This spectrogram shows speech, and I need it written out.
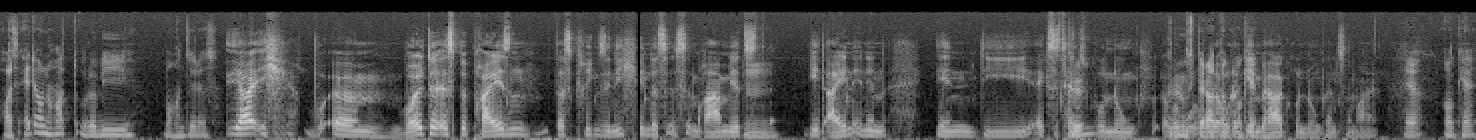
als Add-on hat oder wie machen Sie das? Ja, ich ähm, wollte es bepreisen, das kriegen Sie nicht hin, das ist im Rahmen jetzt, mhm. geht ein in, den, in die Existenzgründung oder, oder okay. GmbH-Gründung ganz normal. Ja, okay.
